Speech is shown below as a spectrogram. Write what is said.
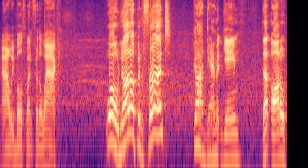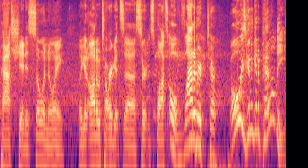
Ah, we both went for the whack. Whoa, not up in front. God damn it, game. That auto pass shit is so annoying. Like it auto targets uh, certain spots. Oh, Vladimir Ter Oh, he's going to get a penalty.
